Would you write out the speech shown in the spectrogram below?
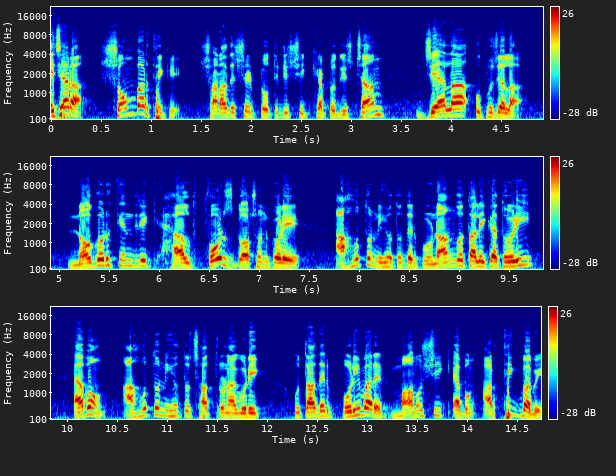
এছাড়া সোমবার থেকে সারা দেশের প্রতিটি শিক্ষা প্রতিষ্ঠান জেলা, উপজেলা, নগর কেন্দ্রিক হেলথ ফোর্স গঠন করে আহত নিহতদের পূর্ণাঙ্গ তালিকা তৈরি এবং আহত নিহত ছাত্র নাগরিক ও তাদের পরিবারের মানসিক এবং আর্থিকভাবে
